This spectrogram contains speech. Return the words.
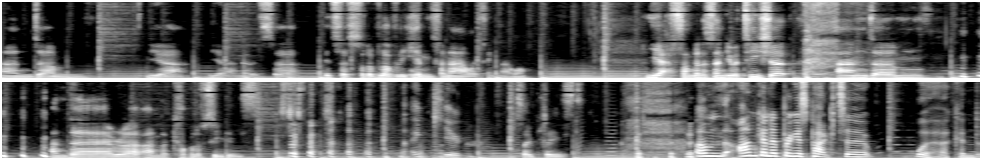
and um, yeah, yeah, no, it's a it's a sort of lovely hymn for now. I think that one. Yes, I'm going to send you a T-shirt and um, and there uh, and a couple of CDs. Thank you. I'm so pleased. Um, I'm going to bring us back to work and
